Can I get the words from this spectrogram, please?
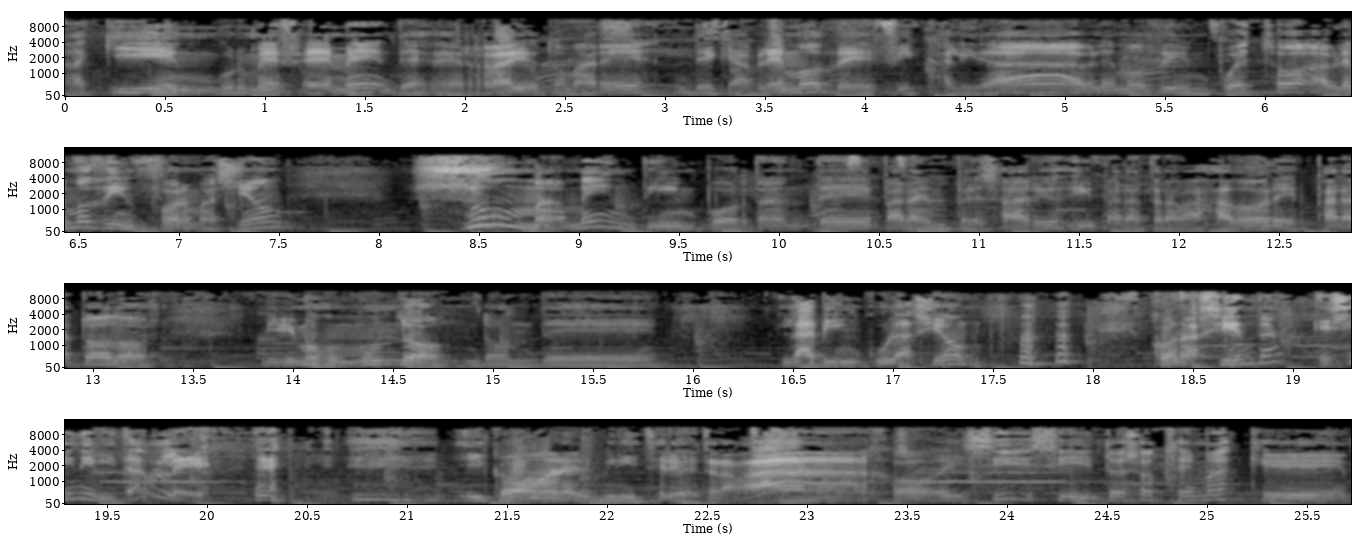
aquí en Gourmet FM desde Radio Tomaré de que hablemos de fiscalidad, hablemos de impuestos, hablemos de información sumamente importante para empresarios y para trabajadores, para todos. Vivimos un mundo donde la vinculación con Hacienda es inevitable. y con el Ministerio de Trabajo, y sí, sí, todos esos temas que,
